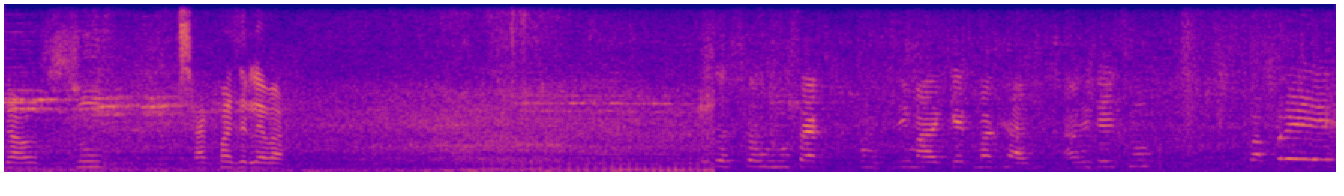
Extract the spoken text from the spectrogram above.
જાઓ શું શાકભાજી લેવા દોસ્તો હું શાકભાજી માર્કેટમાંથી આવ- ગઈ છું બાપરે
